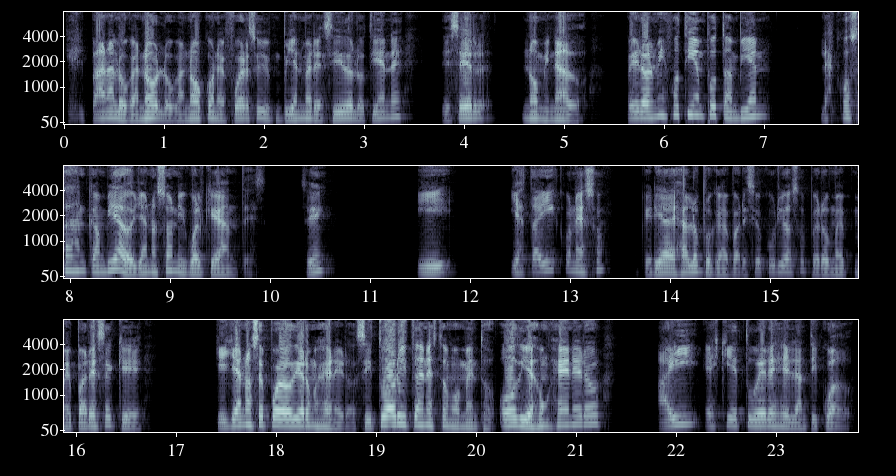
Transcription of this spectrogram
El pana lo ganó, lo ganó con esfuerzo y bien merecido lo tiene de ser nominado. Pero al mismo tiempo también las cosas han cambiado, ya no son igual que antes. ¿Sí? Y, y hasta ahí con eso, quería dejarlo porque me pareció curioso, pero me, me parece que que ya no se puede odiar un género. Si tú ahorita en estos momentos odias un género, ahí es que tú eres el anticuado.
